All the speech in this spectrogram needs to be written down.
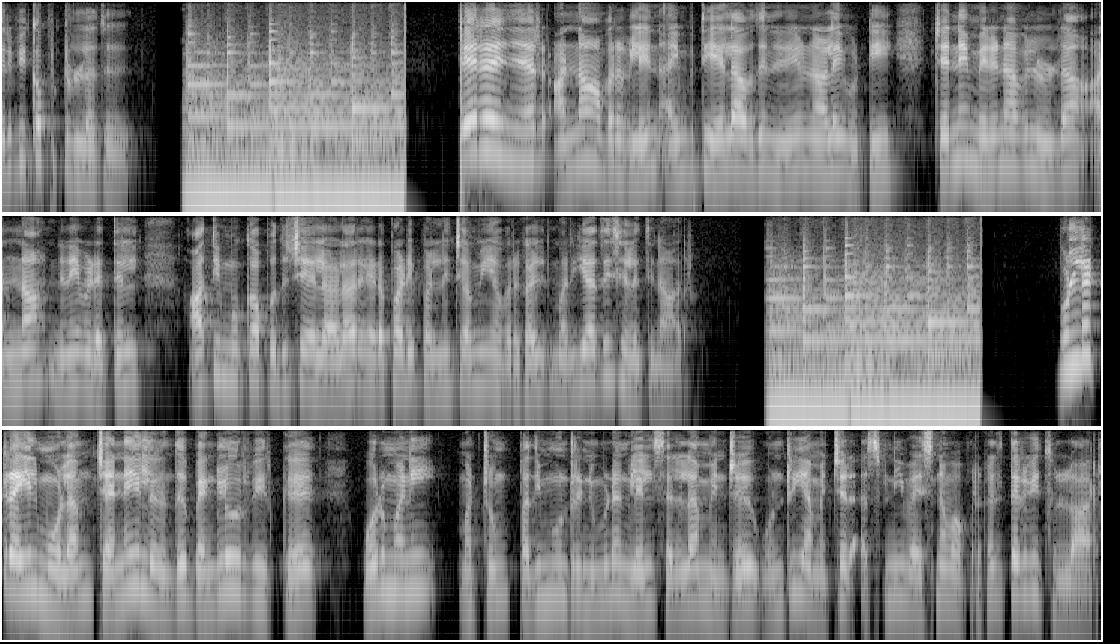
தெரிவிக்கப்பட்டுள்ளது. பேரறிஞர் அண்ணா அவர்களின் ஐம்பத்தி ஏழாவது நினைவு நாளை ஒட்டி சென்னை மெரினாவில் உள்ள அண்ணா நினைவிடத்தில் அதிமுக பொதுச் செயலாளர் எடப்பாடி பழனிசாமி அவர்கள் மரியாதை செலுத்தினார். புல்லட் ரயில் மூலம் சென்னையிலிருந்து பெங்களூருவிற்கு ஒரு மணி மற்றும் பதிமூன்று நிமிடங்களில் செல்லலாம் என்று ஒன்றிய அமைச்சர் அஸ்வினி வைஷ்ணவ் அவர்கள் தெரிவித்துள்ளார்.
